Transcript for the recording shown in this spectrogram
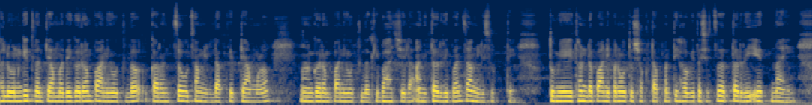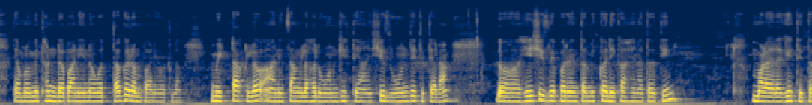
हलवून घेतलं आणि त्यामध्ये गरम पाणी ओतलं कारण चव चांगली लागते त्यामुळं गरम पाणी ओतलं की भाजीला आणि तर्री पण चांगली सुटते. तुम्ही थंड पाणी पण ओतू शकता पण ती हवी तशी च तर्री येत नाही. त्यामुळं मी थंड पाणी न ओतता गरम पाणी ओतलं. मीठ टाकलं आणि चांगलं हलवून घेते आणि शिजवून देते त्याला. हे शिजेपर्यंत मी कणिक आहे ना तर ती मळायला घेते. तर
